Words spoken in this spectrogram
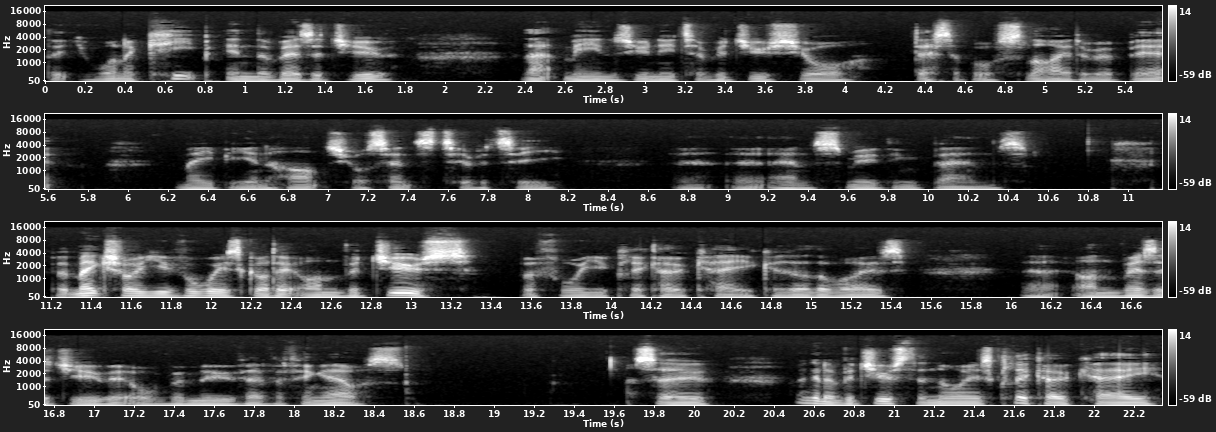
that you want to keep in the residue, that means you need to reduce your decibel slider a bit, maybe enhance your sensitivity uh, uh and smoothing bands. But make sure you've always got it on reduce before you click OK, because otherwise uh, on residue it will remove everything else. So I'm going to reduce the noise, click OK.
